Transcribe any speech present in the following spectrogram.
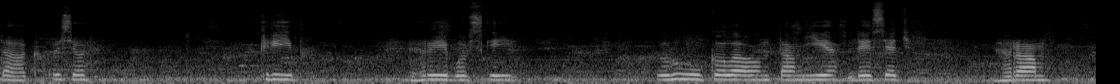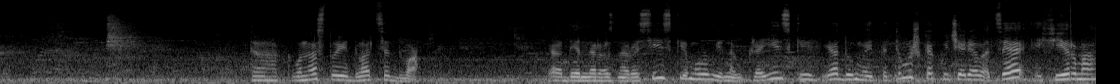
Так, ось кріп грибовський, рукола он там є 10 грам. Так, вона стоїть 22. Один раз на російській мові, на українській. Я думаю, Петрушка Кучерява це фірма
